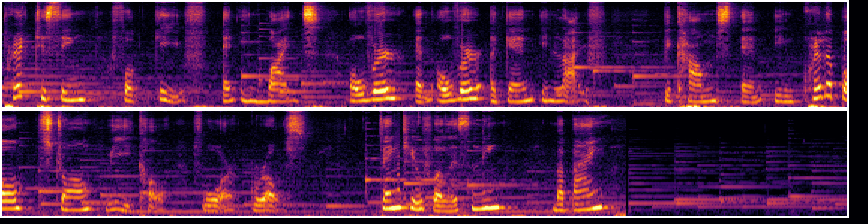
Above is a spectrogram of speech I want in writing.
practicing forgive and invite over and over again in life becomes an incredible strong vehicle for growth. Thank you for listening. Bye bye.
